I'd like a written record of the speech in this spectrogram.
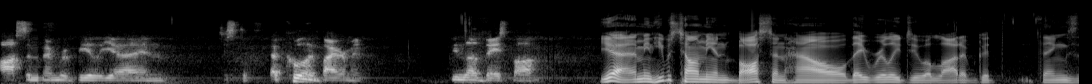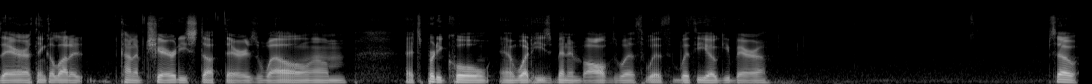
awesome memorabilia and just a, a cool environment. We love baseball. Yeah, I mean, he was telling me in Boston how they really do a lot of good things there. I think a lot of kind of charity stuff there as well. Um, it's pretty cool and what he's been involved with with with Yogi Berra. So,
